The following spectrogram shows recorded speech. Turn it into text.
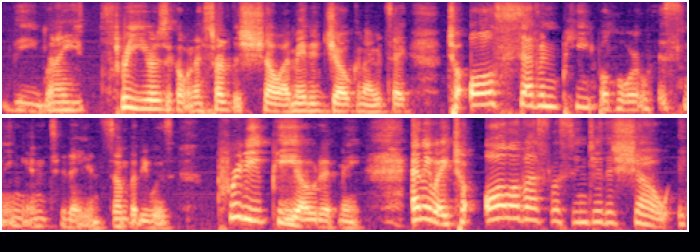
the when I three years ago when I started the show. I made a joke and I would say to all seven people who are listening in today, and somebody was pretty PO'd at me. Anyway, to all of us listening to the show, if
